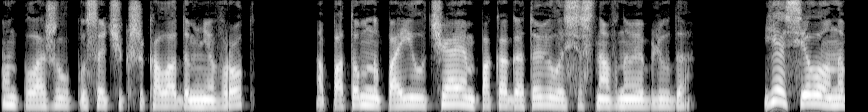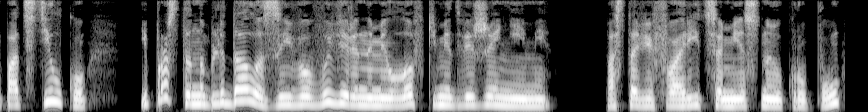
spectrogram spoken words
Он положил кусочек шоколада мне в рот, а потом напоил чаем, пока готовилось основное блюдо. Я села на подстилку и просто наблюдала за его выверенными ловкими движениями. Поставив вариться местную крупу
